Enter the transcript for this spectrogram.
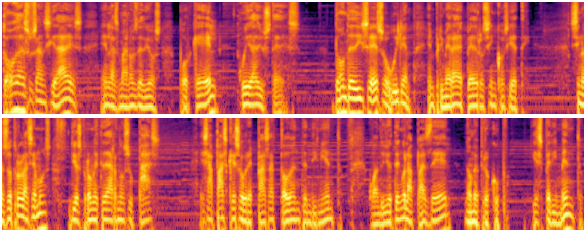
todas sus ansiedades en las manos de Dios, porque Él cuida de ustedes. ¿Dónde dice eso, William? En primera de Pedro 5.7. Si nosotros lo hacemos, Dios promete darnos su paz, esa paz que sobrepasa todo entendimiento. Cuando yo tengo la paz de Él, no me preocupo y experimento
